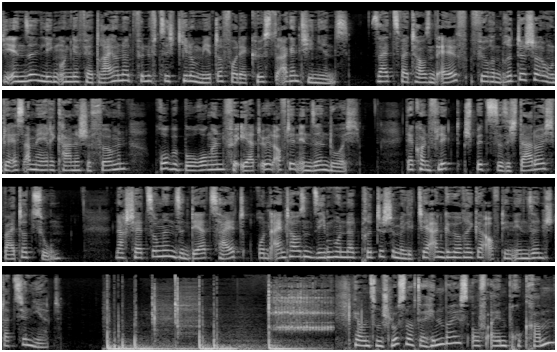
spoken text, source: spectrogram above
Die Inseln liegen ungefähr 350 Kilometer vor der Küste Argentiniens. Seit 2011 führen britische und US-amerikanische Firmen Probebohrungen für Erdöl auf den Inseln durch. Der Konflikt spitzte sich dadurch weiter zu. Nach Schätzungen sind derzeit rund 1700 britische Militärangehörige auf den Inseln stationiert. Ja, und zum Schluss noch der Hinweis auf ein Programm,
